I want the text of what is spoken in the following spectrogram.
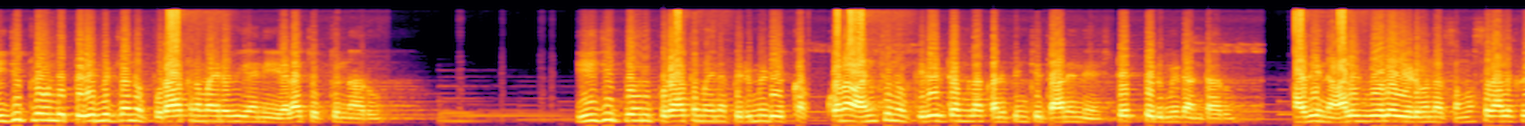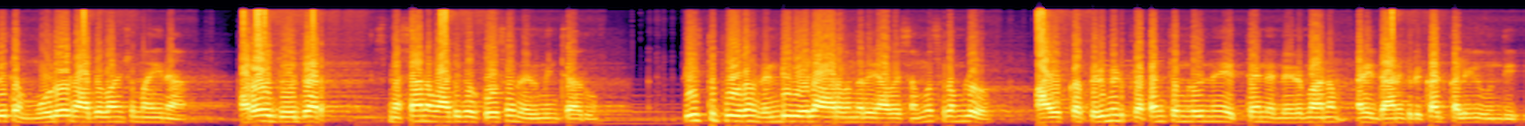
ఈజిప్ట్లో ఉండే పిరమిడ్లను పురాతనమైనవి అని ఎలా చెప్తున్నారు? ఈజిప్ట్లోని పురాతనమైన పిరమిడ్ యొక్క కొన అంచును కిరీటంలా కనిపించే దానిని స్టెప్ పిరమిడ్ అంటారు. అది నాలుగు వేల ఏడు వందల సంవత్సరాల క్రితం మూడో రాజవంశమైన ఫరో జోజార్ శ్మశాన వాటిక కోసం నిర్మించారు. క్రీస్తు పూర్వం రెండు వేల ఆరు వందల యాభై సంవత్సరంలో ఆ యొక్క పిరమిడ్ ప్రపంచంలోనే ఎత్తైన నిర్మాణం అని దానికి రికార్డ్ కలిగి ఉంది.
